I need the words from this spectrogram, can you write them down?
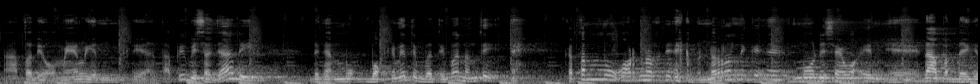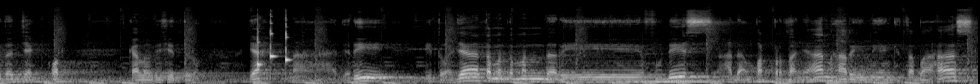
atau diomelin ya. Tapi bisa jadi dengan mukbok ini tiba-tiba nanti eh ketemu ownernya. Eh kebeneran nih kayaknya mau disewain. Ya dapat deh kita jackpot kalau di situ. Ya nah jadi itu aja teman-teman dari Foodies ada empat pertanyaan hari ini yang kita bahas.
